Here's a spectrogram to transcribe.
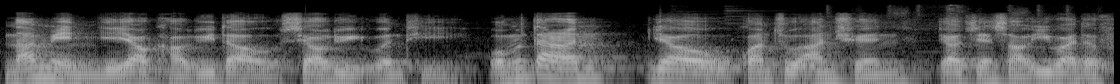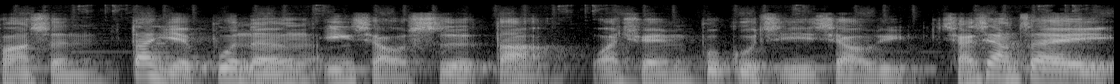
难免也要考虑到效率问题。我们当然要关注安全，要减少意外的发生，但也不能因小事大，完全不顾及效率。想象在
